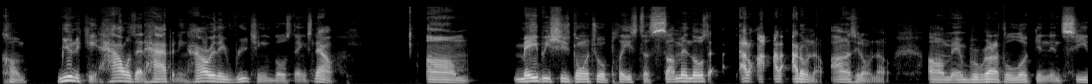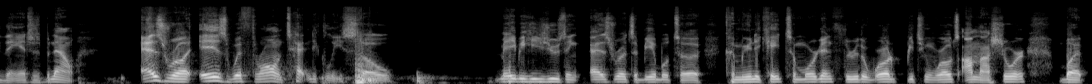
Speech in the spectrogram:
communicate. How is that happening? How are they reaching those things? Now, um, maybe she's going to a place to summon those. I don't, I, I don't know. I honestly don't know. Um, and we're gonna have to look and, and see the answers. But now, Ezra is with Thrawn technically, so maybe he's using Ezra to be able to communicate to Morgan through the world between worlds. I'm not sure, but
